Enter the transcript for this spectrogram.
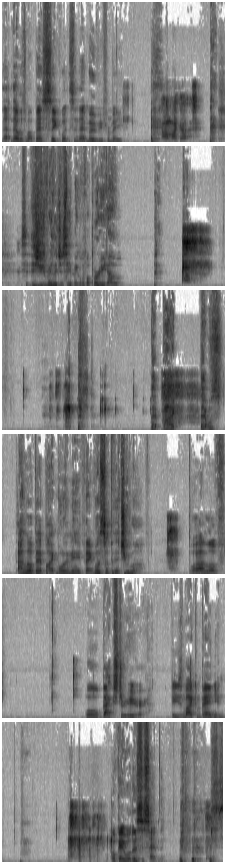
that, that was my best sequence in that movie for me. oh my gosh. He said, "Did you really just hit me with a burrito?" that bike, that was. I love that bike more than anything. What's something that you love? Well, I love. Well, Baxter here. He's my companion. okay, well, this is happening.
